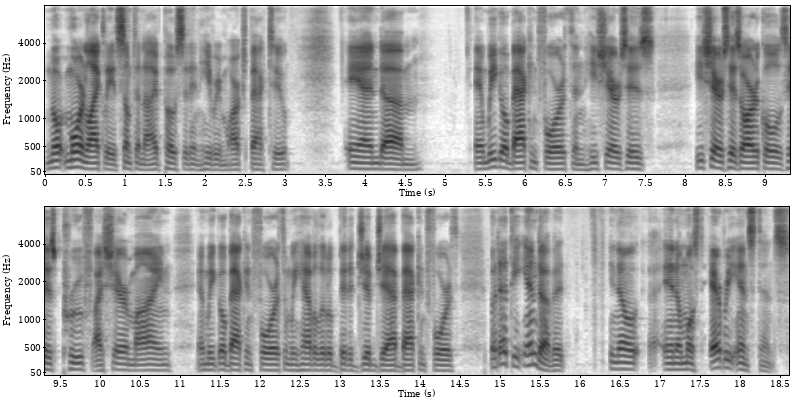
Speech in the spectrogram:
more, more likely it's something I've posted and he remarks back to, and um, and we go back and forth, and he shares his he shares his articles, his proof. I share mine, and we go back and forth, and we have a little bit of jib jab back and forth. But at the end of it, you know, in almost every instance,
